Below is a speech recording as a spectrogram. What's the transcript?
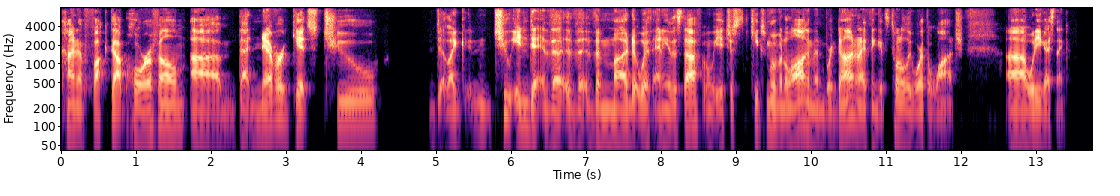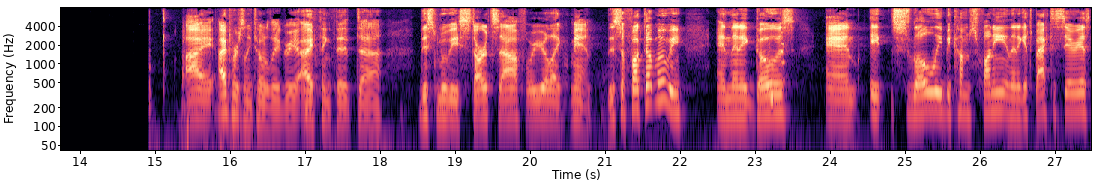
kind of fucked up horror film um, that never gets too like n- too into the, the the mud with any of the stuff. It just keeps moving along and then we're done. And I think it's totally worth a watch. Uh, what do you guys think? I I personally totally agree. I think that uh, this movie starts off where you're like, man, this is a fucked up movie, and then it goes and it slowly becomes funny, and then it gets back to serious,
